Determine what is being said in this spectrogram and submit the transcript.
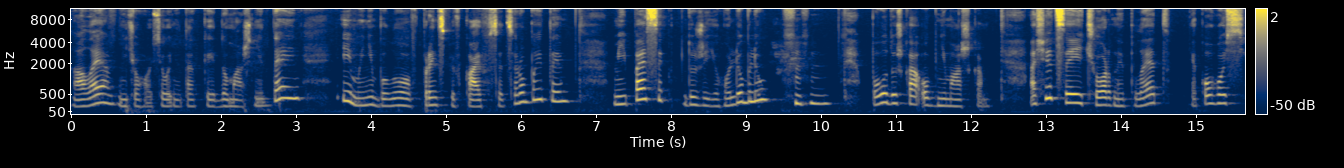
Але нічого, сьогодні такий домашній день, і мені було, в принципі, в кайф все це робити. Мій песик, дуже його люблю. Подушка, обнімашка. А ще цей чорний плед якогось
